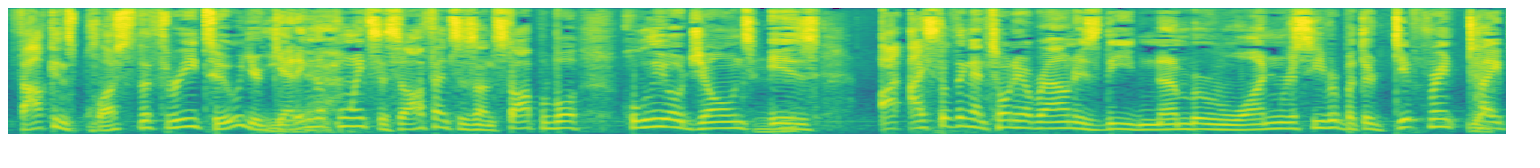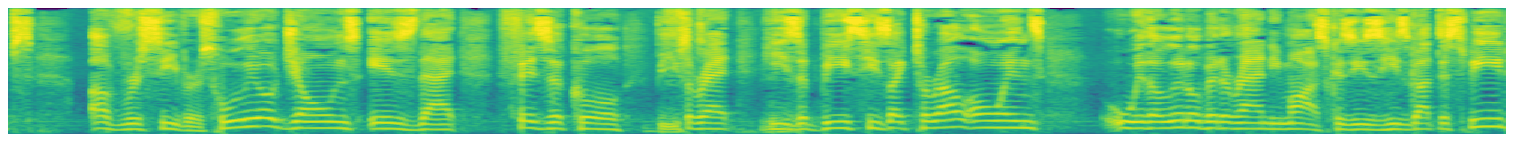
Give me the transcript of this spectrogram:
Falcons plus the three too. You're getting the points. This offense is unstoppable. Julio Jones Mm-hmm. is. I, I still think Antonio Brown is the number one receiver, but they're different types of receivers. Julio Jones is that physical threat. He's a beast. He's like Terrell Owens with a little bit of Randy Moss because he's he's got the speed,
